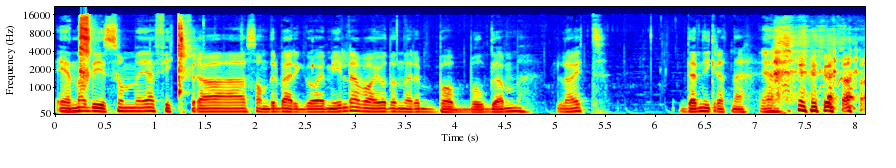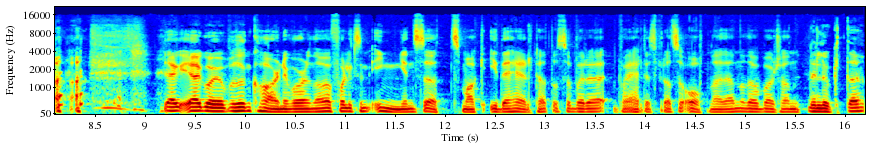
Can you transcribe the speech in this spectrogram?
En av de som jeg fikk fra Sander Berge og Emil, da, var jo den derre Bubblegum Light. Den gikk rett ned. Ja. jeg, jeg går jo på sånn carnivore nå og får liksom ingen søtsmak i det hele tatt. Og så bare var jeg helt desperat, så åpna jeg den, og det var bare sånn Det lukta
